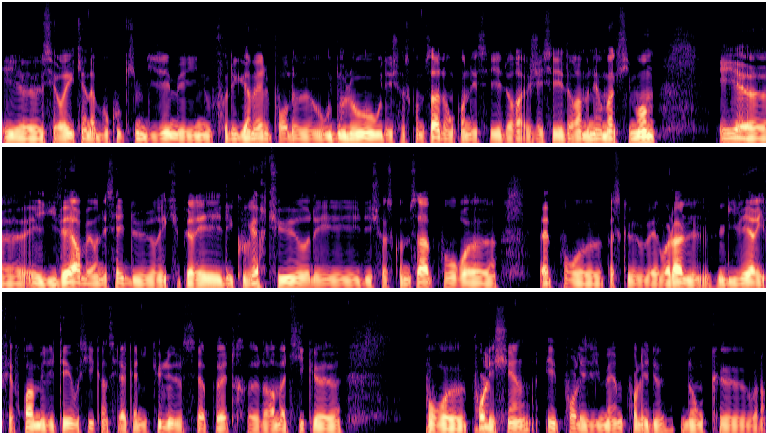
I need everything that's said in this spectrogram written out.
Et euh, c'est vrai qu'il y en a beaucoup qui me disaient, mais il nous faut des gamelles pour de, ou de l'eau ou des choses comme ça. Donc, on de, de ramener au maximum. Et, euh, et l'hiver, ben, on essaye de récupérer des couvertures, des, des choses comme ça pour, ben, pour parce que ben, voilà, l'hiver il fait froid, mais l'été aussi, quand c'est la canicule, ça peut être dramatique pour, pour les chiens et pour les humains, pour les deux. Donc voilà.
